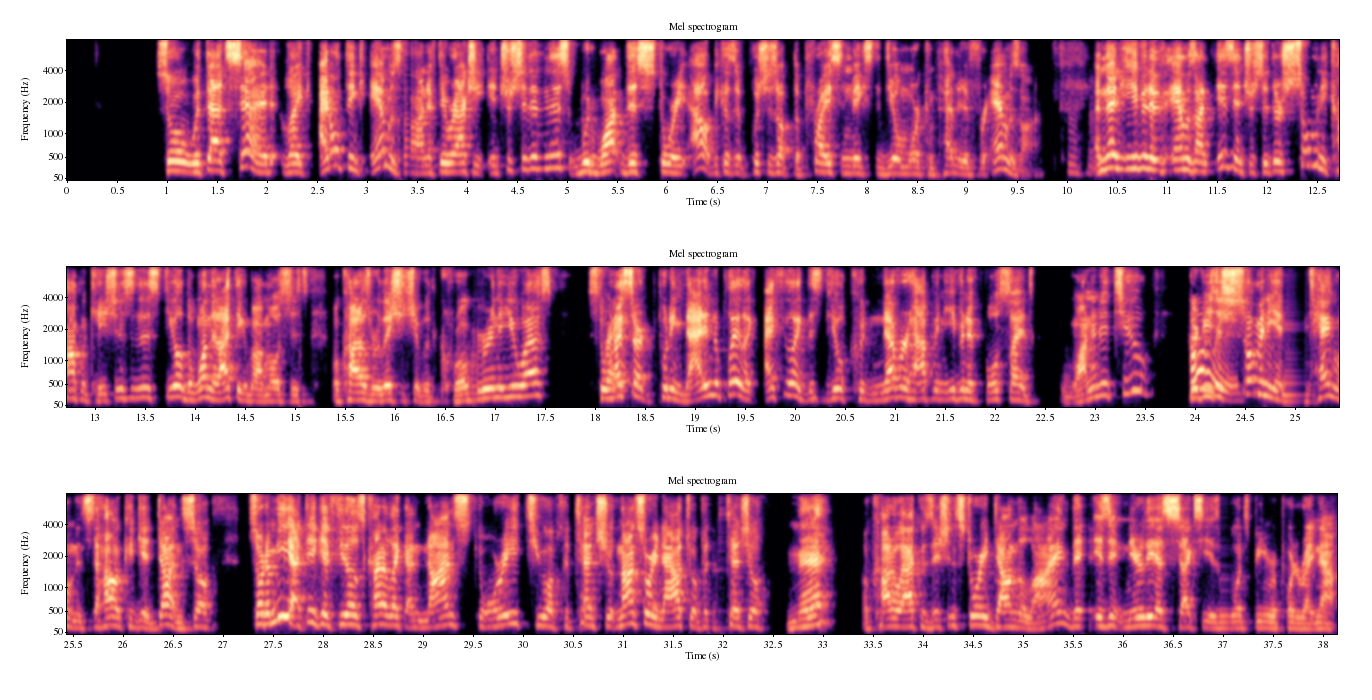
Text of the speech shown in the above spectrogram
So with that said, like I don't think Amazon, if they were actually interested in this, would want this story out because it pushes up the price and makes the deal more competitive for Amazon. Mm-hmm. And then even if Amazon is interested, there's so many complications to this deal. The one that I think about most is Ocado's relationship with Kroger in the US. So right. when I start putting that into play, like I feel like this deal could never happen, even if both sides wanted it to. There'd be just so many entanglements to how it could get done. So, so to me, I think it feels kind of like a non-story to a potential non-story now to a potential meh Ocado acquisition story down the line that isn't nearly as sexy as what's being reported right now.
